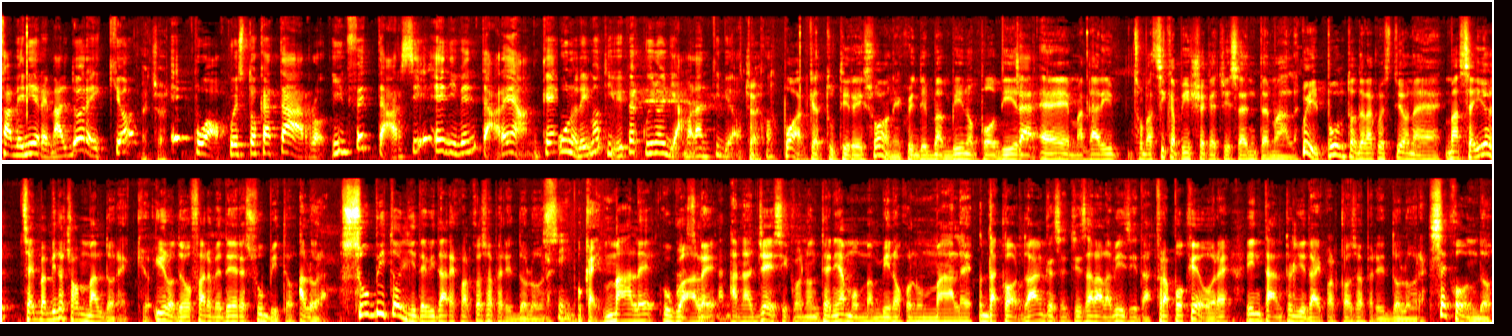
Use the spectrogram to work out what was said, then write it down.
Fa venire mal d'orecchio Eh, certo. e può questo catarro infettarsi e diventare anche uno dei motivi per cui noi diamo l'antibiotico. Certo, può anche attutire i suoni, quindi il bambino può dire, Certo. eh, magari, insomma, si capisce che ci sente male. Qui il punto della questione è, ma se io, se il bambino ha un mal d'orecchio, io lo devo far vedere subito. Allora, subito gli devi dare qualcosa per il dolore. Sì. Ok, male uguale analgesico, non teniamo un bambino con un male. D'accordo, anche se ci sarà la visita fra poche ore, intanto gli dai qualcosa per il dolore. Secondo,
